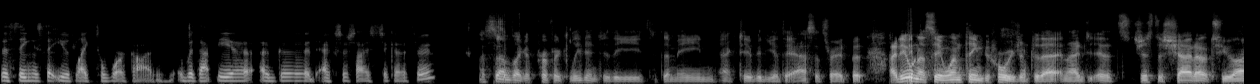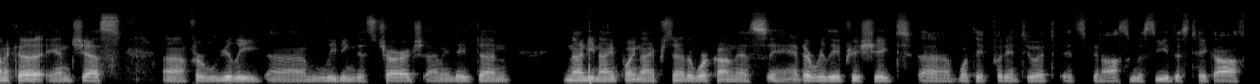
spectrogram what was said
the things that you'd like to work on. Would that be a, a good exercise to go through? That sounds like a perfect lead into the the main activity of the assets, right? But I do want to say one thing before we jump to that, and I, it's just a shout out to Annika and Jess uh, for really um, leading this charge. I mean, they've done 99.9% of the work on this, and I really appreciate uh, what they've put into it. It's been awesome to see this take off,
